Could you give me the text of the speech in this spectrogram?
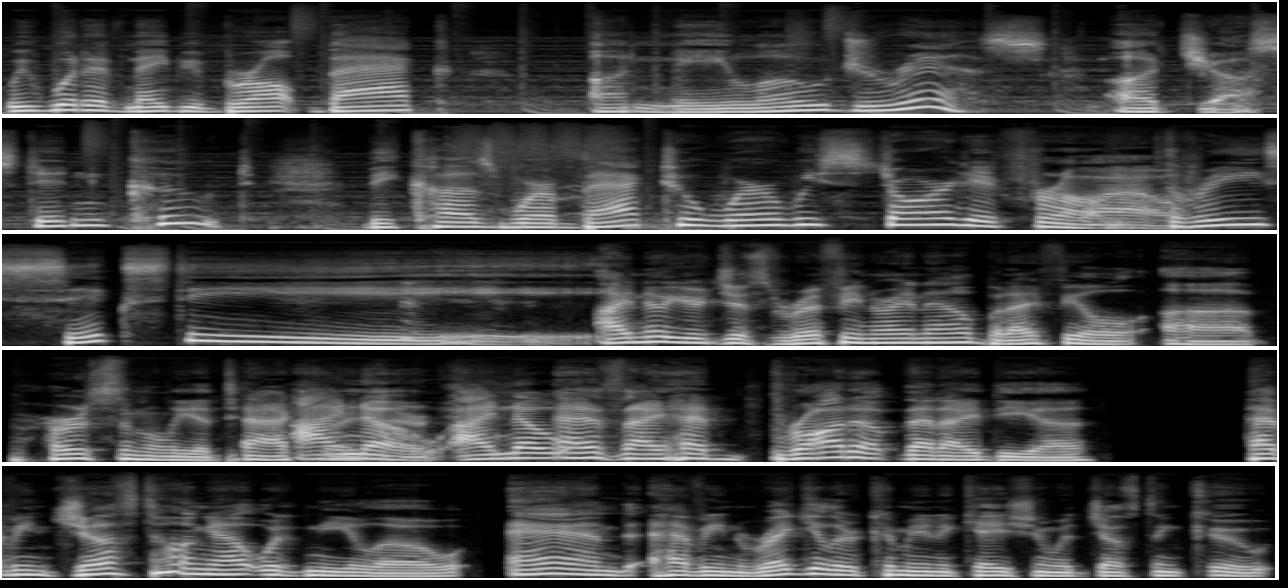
we would have maybe brought back a Nilo Driss, a Justin Coot, because we're back to where we started from Wow. 360. I know you're just riffing right now, but I feel uh personally attacked. I right know, there. I know. As I had brought up that idea, having just hung out with Nilo and having regular communication with Justin Coot.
